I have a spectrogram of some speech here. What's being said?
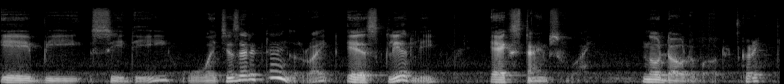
ABCD, which is a rectangle, right, is clearly x times y. No doubt about it, correct?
